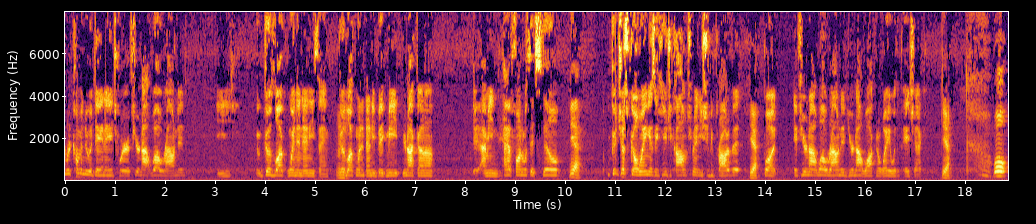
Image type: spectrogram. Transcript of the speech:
we're coming to a day and age where if you're not well rounded, good luck winning anything. Good Mhm. luck winning any big meet. You're not gonna. I mean, have fun with it still. Yeah, Good- Just going is a huge accomplishment. You should be proud of it. Yeah. But if you're not well rounded, you're not walking away with a paycheck. Well,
